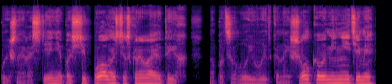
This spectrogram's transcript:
Пышные растения почти полностью скрывают их, но поцелуй, вытканный шелковыми нитями,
